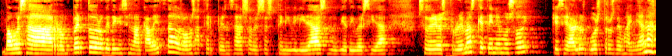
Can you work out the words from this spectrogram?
Vamos a romper todo lo que tenéis en la cabeza, os vamos a hacer pensar sobre sostenibilidad, sobre biodiversidad, sobre los problemas que tenemos hoy, que serán los vuestros de mañana.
